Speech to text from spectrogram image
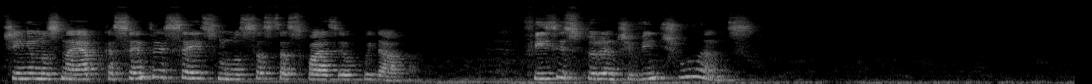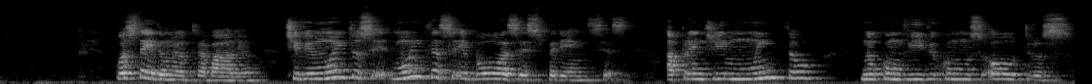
Tínhamos na época 106 moças das quais eu cuidava. Fiz isso durante 21 anos. Gostei do meu trabalho, tive muitos, muitas e boas experiências, aprendi muito no convívio com os outros.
